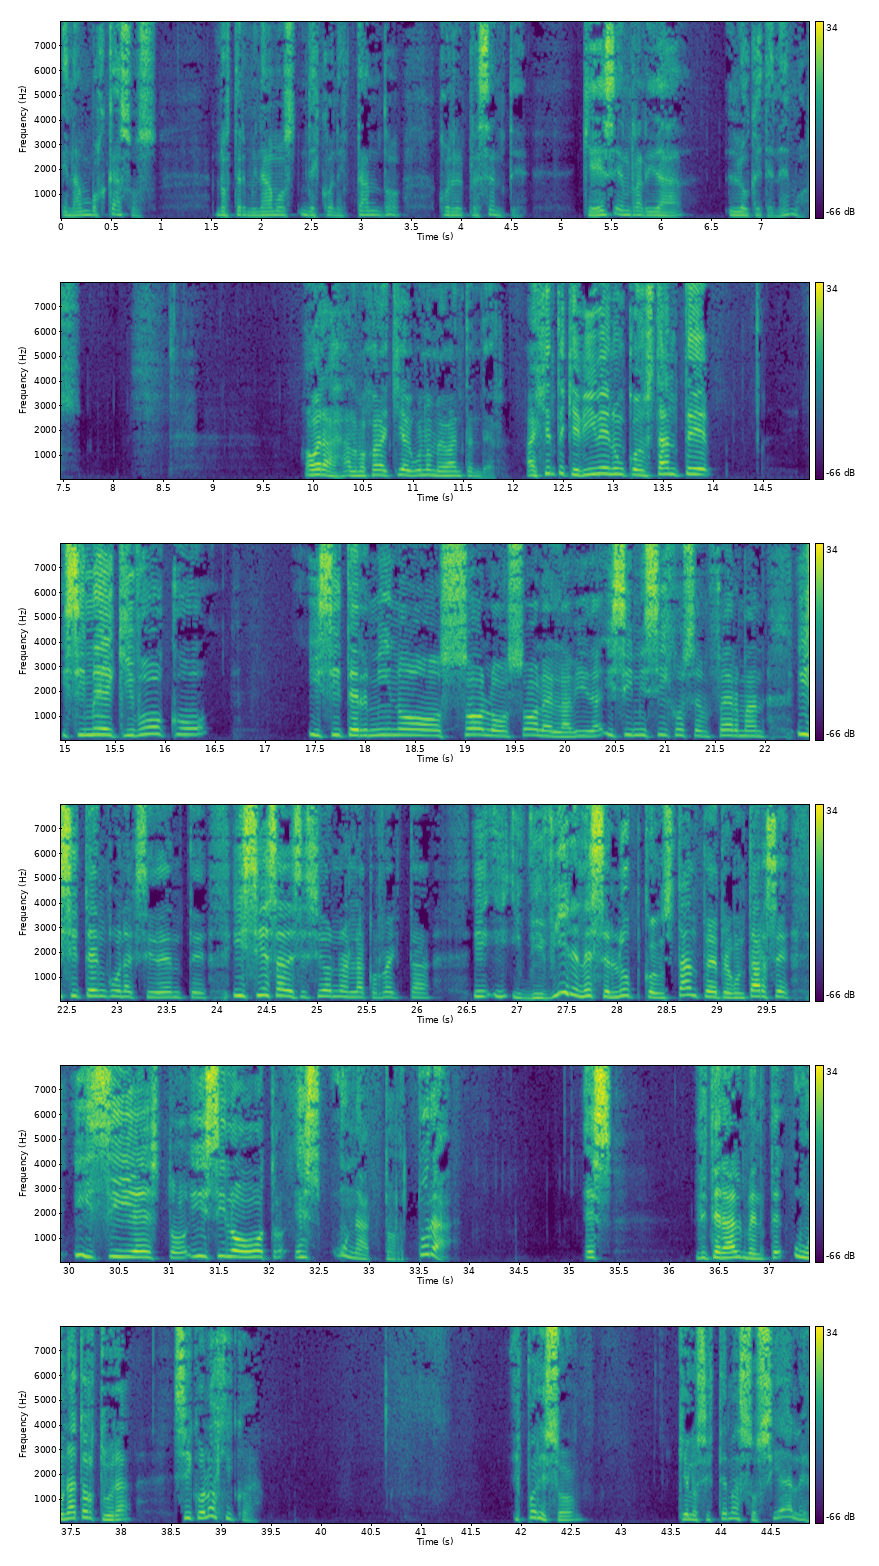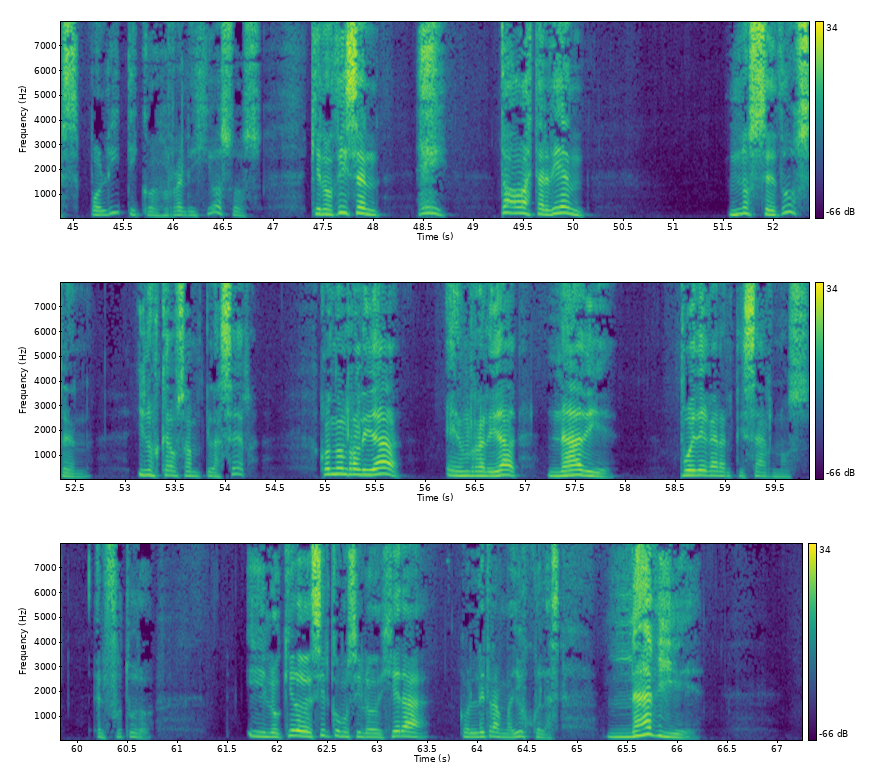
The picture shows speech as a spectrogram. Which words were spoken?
En ambos casos nos terminamos desconectando con el presente, que es en realidad lo que tenemos. Ahora, a lo mejor aquí alguno me va a entender. Hay gente que vive en un constante, ¿y si me equivoco? Y si termino solo, sola en la vida, y si mis hijos se enferman, y si tengo un accidente, y si esa decisión no es la correcta, y, vivir en ese loop constante de preguntarse, ¿y si esto? ¿y si lo otro? Es una tortura. Es literalmente una tortura psicológica. Es por eso que los sistemas sociales, políticos, religiosos, que nos dicen, hey, todo va a estar bien, nos seducen y nos causan placer. Cuando en realidad, en realidad, nadie puede garantizarnos el futuro. Y lo quiero decir como si lo dijera con letras mayúsculas. Nadie,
